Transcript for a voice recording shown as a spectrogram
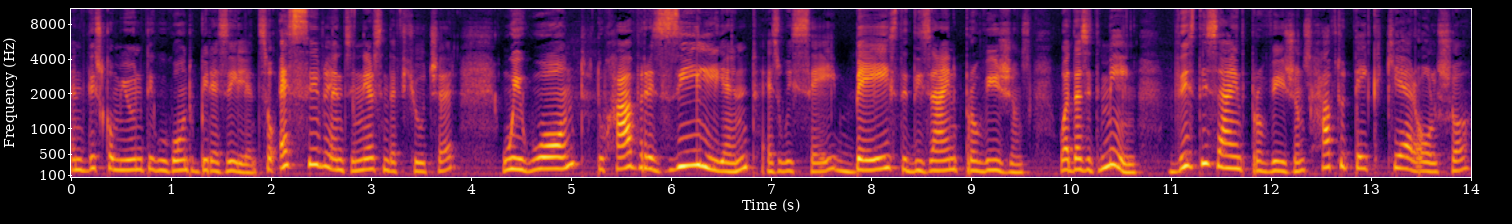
and this community we want to be resilient. So as civil engineers in the future, we want to have resilient, as we say, based design provisions. What does it mean? These design provisions have to take care also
